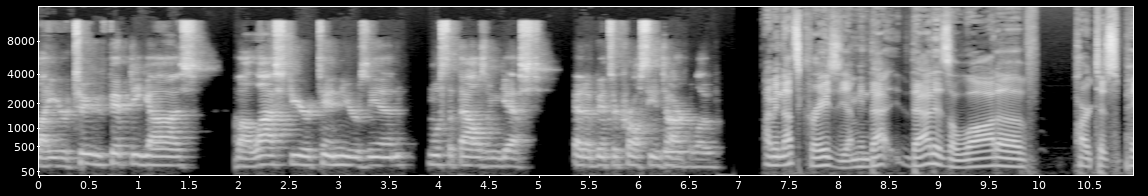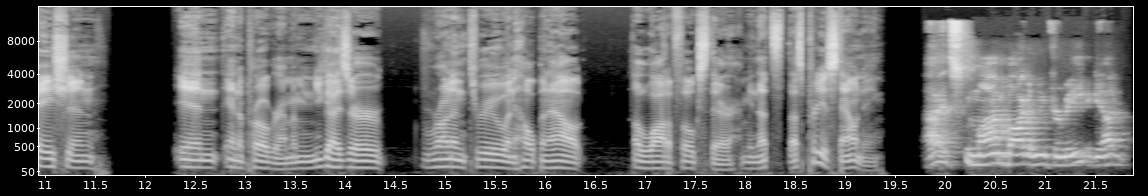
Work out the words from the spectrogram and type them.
By year two, 50 guys. By last year, 10 years in, almost a thousand guests at events across the entire globe. I mean, that's crazy. I mean, that that is a lot of participation in in a program. I mean, you guys are running through and helping out a lot of folks there. I mean, that's that's pretty astounding. Uh, it's mind-boggling for me. Again, I'm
